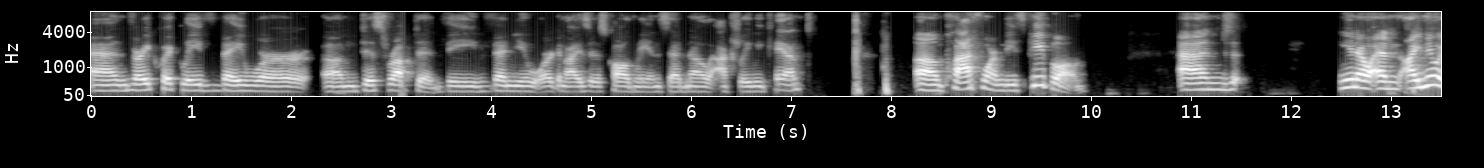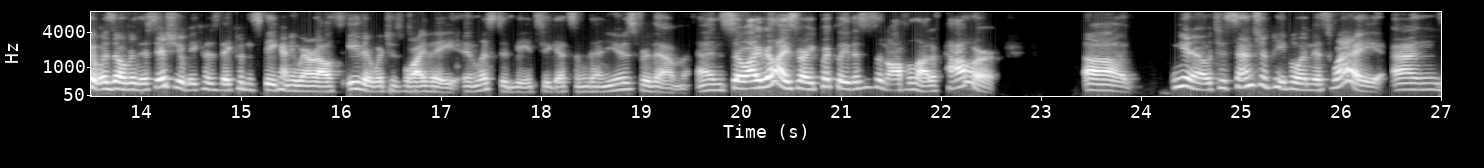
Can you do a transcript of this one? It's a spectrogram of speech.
And very quickly, they were um, disrupted. The venue organizers called me and said, "No, actually, we can't um, platform these people." And you know, and I knew it was over this issue because they couldn't speak anywhere else either, which is why they enlisted me to get some venues for them. And so I realized very quickly this is an awful lot of power. Uh, you know to censor people in this way and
